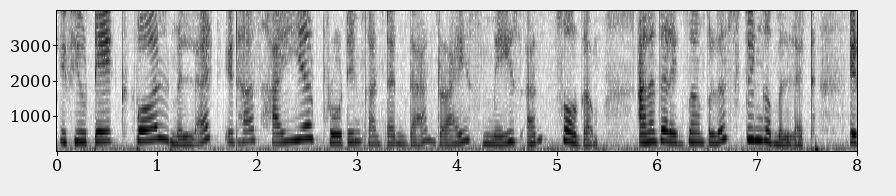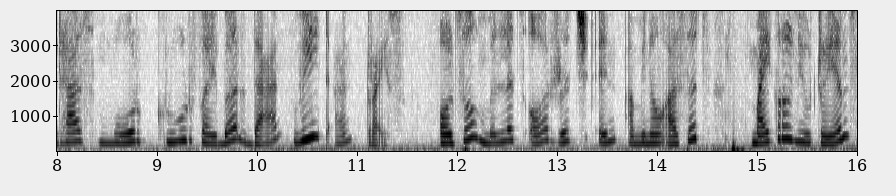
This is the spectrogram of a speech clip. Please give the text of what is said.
if you take pearl millet, it has higher protein content than rice, maize, and sorghum. Another example is finger millet. It has more crude fiber than wheat and rice. Also, millets are rich in amino acids, micronutrients,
